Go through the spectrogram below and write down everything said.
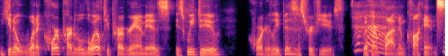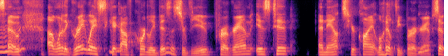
you know what a core part of the loyalty program is is we do quarterly business reviews with our Ah. platinum clients. So Mhm. uh, one of the great ways to kick off a quarterly business review program is to announce your client loyalty program. So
